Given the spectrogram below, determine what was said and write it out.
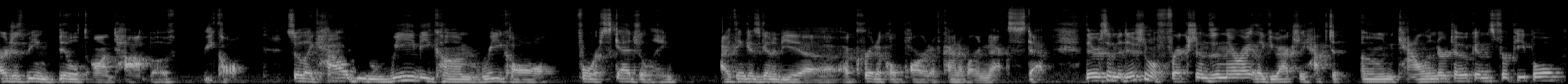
are just being built on top of recall. So, like, how do we become recall for scheduling? I think is going to be a, a, critical part of kind of our next step. There's some additional frictions in there, right? Like you actually have to own calendar tokens for people,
